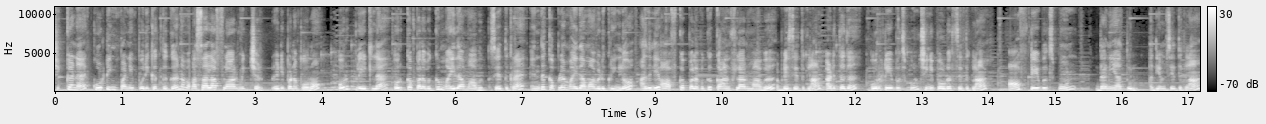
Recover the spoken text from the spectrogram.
சிக்கனை கோட்டிங் பண்ணி பொரிக்கிறதுக்கு நம்ம மசாலா ஃப்ளார் மிக்சர் ரெடி பண்ண போகிறோம் ஒரு பிளேட்டில் ஒரு கப் அளவுக்கு மைதா மாவு சேர்த்துக்கிறேன். எந்த கப்பில் மைதா மாவு எடுக்கிறீங்களோ அதுலேயே ஆஃப் கப் அளவுக்கு கார்ன்ஃப்ளவர் மாவு அப்படியே சேர்த்துக்கலாம். அடுத்தது ஒரு டேபிள் ஸ்பூன் சில்லி பவுடர் சேர்த்துக்கலாம். ஆஃப் டேபிள் ஸ்பூன் தனியாத்தூள் அதையும் சேர்த்துக்கலாம்.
